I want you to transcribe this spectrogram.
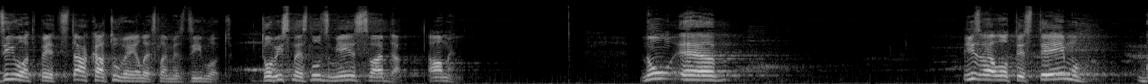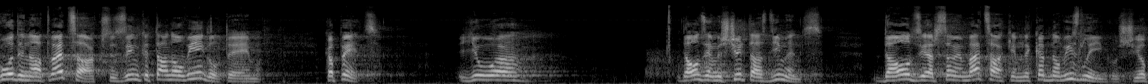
dzīvot pēc tā, kā tu vēlēsies, lai mēs dzīvotu. To visu mēs lūdzam Jēzus vārdā. Āmen! Nu, e, izvēloties tēmu, godināt vecākus, es zinu, ka tā nav viegla tēma. Kāpēc? Jo daudziem ir šķirtās ģimenes. Daudzi ar saviem vecākiem nekad nav izlīguši. Jo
